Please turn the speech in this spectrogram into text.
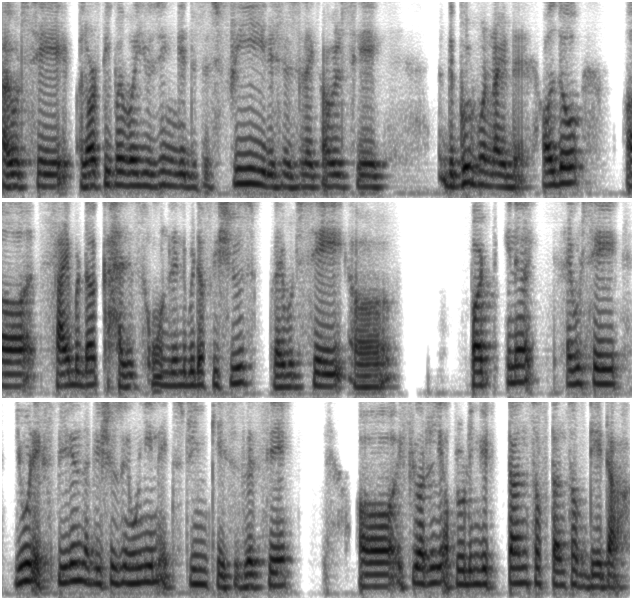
I would say a lot of people were using it. This is free. This is like I will say the good one right there. Although uh, CyberDuck has its own little bit of issues, but I would say, uh, but in a, I would say you would experience that issues in only in extreme cases. Let's say uh, if you are really uploading it tons of tons of data,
